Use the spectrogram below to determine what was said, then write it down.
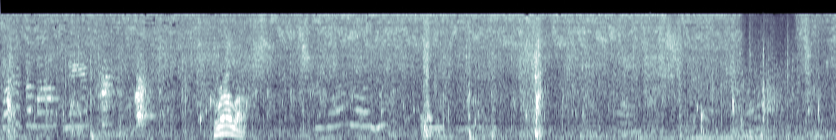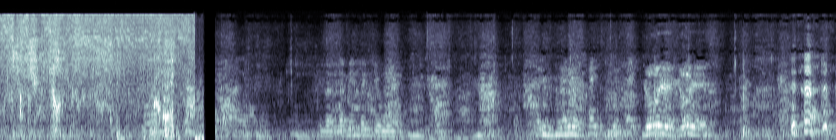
What is the mom's name? Corella. Ahead, go ahead.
